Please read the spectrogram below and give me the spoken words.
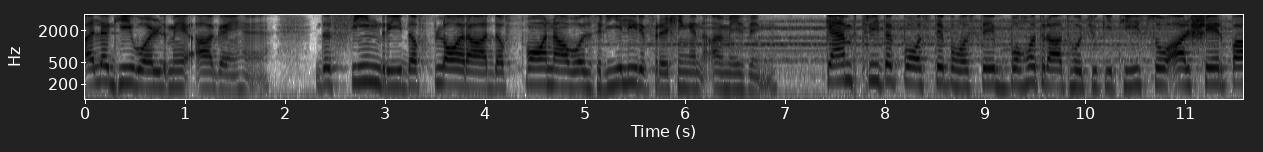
अलग ही वर्ल्ड में आ गए हैं। The scenery, the flora, the fauna was really refreshing and amazing. Camp three तक पहुँचते पहुँचते बहुत रात हो चुकी थी so our Sherpa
